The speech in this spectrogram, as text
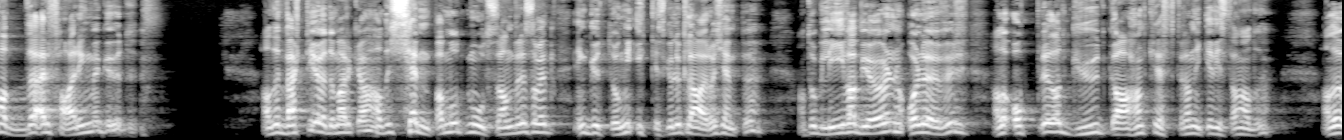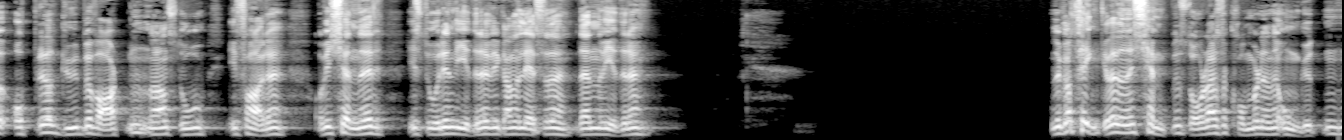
hadde erfaring med Gud Han hadde vært i ødemarka, hadde kjempa mot motstandere som en guttunge ikke skulle klare å kjempe. Han tok livet av bjørn og løver. Han hadde opplevd at Gud ga han krefter han ikke visste han hadde. Han hadde opplevd at Gud bevarte den når han sto i fare. Og vi kjenner historien videre. Vi kan lese den videre. Du kan tenke deg denne kjempen står der, så kommer denne unggutten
